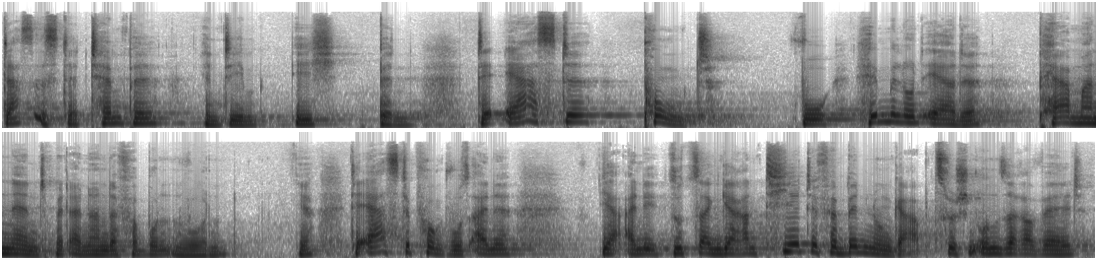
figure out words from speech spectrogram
Das ist der Tempel, in dem ich bin. Der erste Punkt, wo Himmel und Erde permanent miteinander verbunden wurden. Ja, der erste Punkt, wo es eine, ja, eine sozusagen garantierte Verbindung gab zwischen unserer Welt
